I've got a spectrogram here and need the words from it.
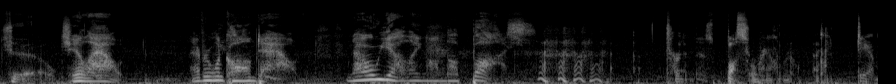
Chill. Chill out. Everyone, calm down. No yelling on the bus. Turning this bus around damn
